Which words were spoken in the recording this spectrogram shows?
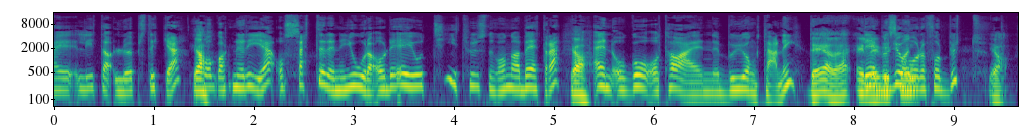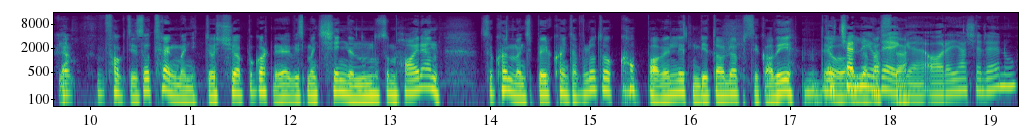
ei lita løpstikke Ja. på gartneriet og sette den i jorda, og det er jo 10 000 ganger bedre Ja. enn å gå og ta en buljongterning. det er det. Det burde jo man, vært forbudt. ja, ja faktisk så trenger man ikke å kjøpe på gartneriet. Hvis man kjenner noen som har en, så kan man spørre kan jeg få lov til å kappe av en liten bit av løpstikka di. Det er Jeg jo kjenner aller jo deg, Are. Gjør ikke det nå?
